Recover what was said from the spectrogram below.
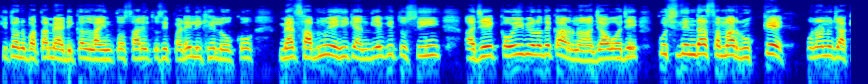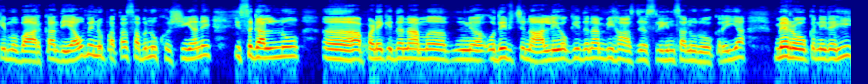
ਕਿ ਤੁਹਾਨੂੰ ਪਤਾ ਮੈਡੀਕਲ ਲਾਈਨ ਤੋਂ ਸਾਰੇ ਤੁਸੀਂ ਪੜ੍ਹੇ ਲਿਖੇ ਲੋਕ ਹੋ। ਮੈਂ ਸਭ ਨੂੰ ਇਹੀ ਕਹਿੰਦੀ ਹਾਂ ਕਿ ਤੁਸੀਂ ਅਜੇ ਕੋਈ ਵੀ ਉਹਨਾਂ ਦੇ ਘਰ ਨਾ ਜਾਓ ਅਜੇ ਕੁਝ ਦਿਨ ਦਾ ਸਮਾਂ ਰੁੱਕ ਕੇ ਉਹਨਾਂ ਨੂੰ ਜਾ ਕੇ ਮੁਬਾਰਕਾਂ ਦੇ ਆਓ ਮੈਨੂੰ ਪਤਾ ਸਭ ਨੂੰ ਖੁਸ਼ੀਆਂ ਨੇ। ਇਸ ਗੱਲ ਨੂੰ ਅ, ਆਪਣੇ ਕਿਹਦਾ ਨਾਮ ਉਹਦੇ ਵਿੱਚ ਨਾਲ ਲਿਓ ਕਿਹਦਾ ਨਾਮ ਵੀ ਹਾਂ ਜਸਲੀਨ ਸਾਨੂੰ ਰੋਕ ਰਹੀ ਆ। ਮੈਂ ਰੋਕ ਨਹੀਂ ਰਹੀ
